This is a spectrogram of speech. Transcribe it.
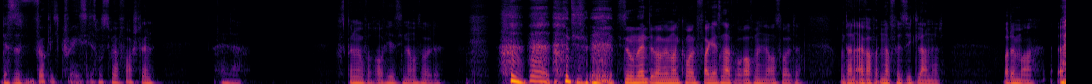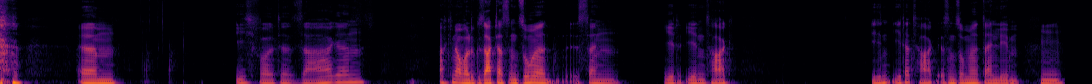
Das ist wirklich crazy, das musst du mal vorstellen. Alter. Ich weiß gar nicht mehr, worauf ich jetzt hinaus wollte. diese, diese Momente immer, wenn man komplett vergessen hat, worauf man hinaus wollte. Und dann einfach in der Physik landet. Warte mal. ähm, ich wollte sagen. Ach genau, weil du gesagt hast, in Summe ist dein jed, jeden Tag. Jeden, jeder Tag ist in Summe dein Leben. Hm.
